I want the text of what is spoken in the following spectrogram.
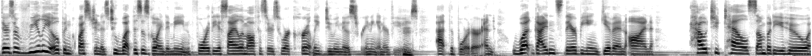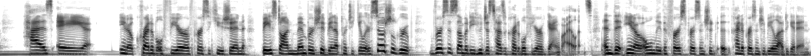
there's a really open question as to what this is going to mean for the asylum officers who are currently doing those screening interviews hmm. at the border and what guidance they're being given on how to tell somebody who has a you know credible fear of persecution based on membership in a particular social group versus somebody who just has a credible fear of gang violence and that you know only the first person should uh, kind of person should be allowed to get in.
